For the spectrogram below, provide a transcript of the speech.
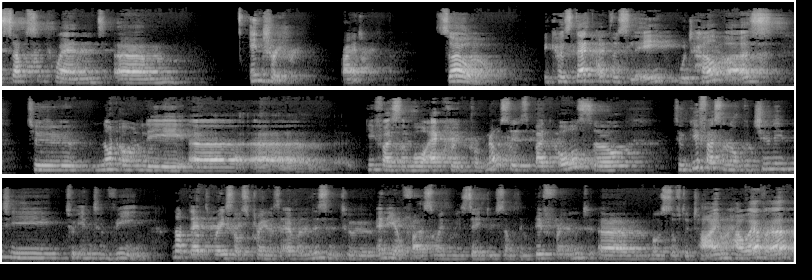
subsequent um, injury, right? So, because that obviously would help us to not only uh, uh, give us a more accurate prognosis, but also to give us an opportunity to intervene. Not that racehorse trainers ever listen to any of us when we say do something different um, most of the time. However,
